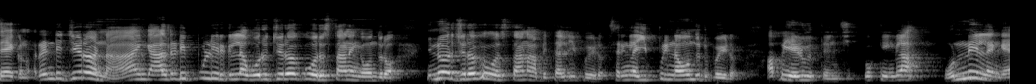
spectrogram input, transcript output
சேர்க்கணும். ரெண்டு ஜீரோன்னா இங்கே ஆல்ரெடி புள்ளி இருக்குல்ல ஒரு ஜீரோவுக்கு ஒரு ஸ்தானம் இங்கே வந்துடும் இன்னொரு ஜீரோவுக்கு ஒரு ஸ்தானம் அப்படி தள்ளி போயிடும். சரிங்களா? இப்படி நவுந்துட்டு போயிடும். அப்போ எழுபத்தஞ்சு ஓகேங்களா? ஒன்றும் இல்லைங்க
